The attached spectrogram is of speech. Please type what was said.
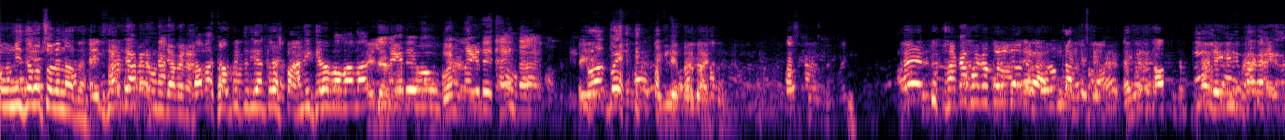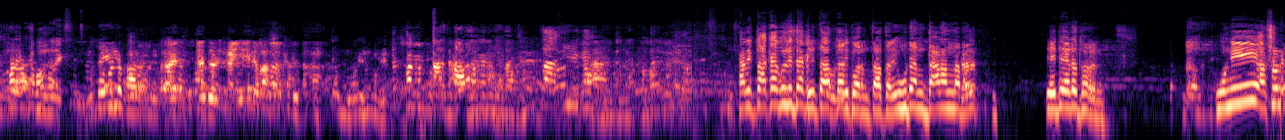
উনি যেন চলে না পানি খেলো বাবা খালি টাকাগুলি তাড়াতাড়ি করেন তাড়াতাড়ি উঠান দাঁড়ান না ভাই। এটা এটা ধরেন। উনি আসলে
